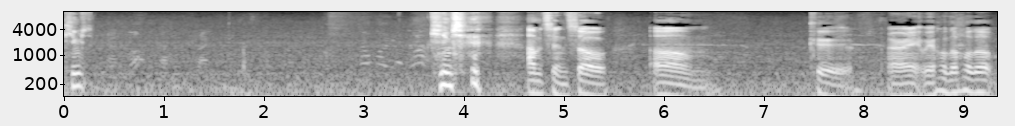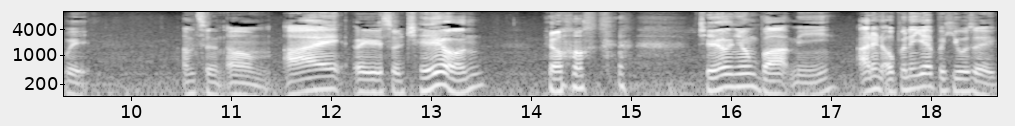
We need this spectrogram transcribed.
김치 김치 아무튼 so um 그 alright wait hold up hold up wait 아무튼 um I wait so 재현 형 재현 형 bought me I didn't open it yet, but he was like,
